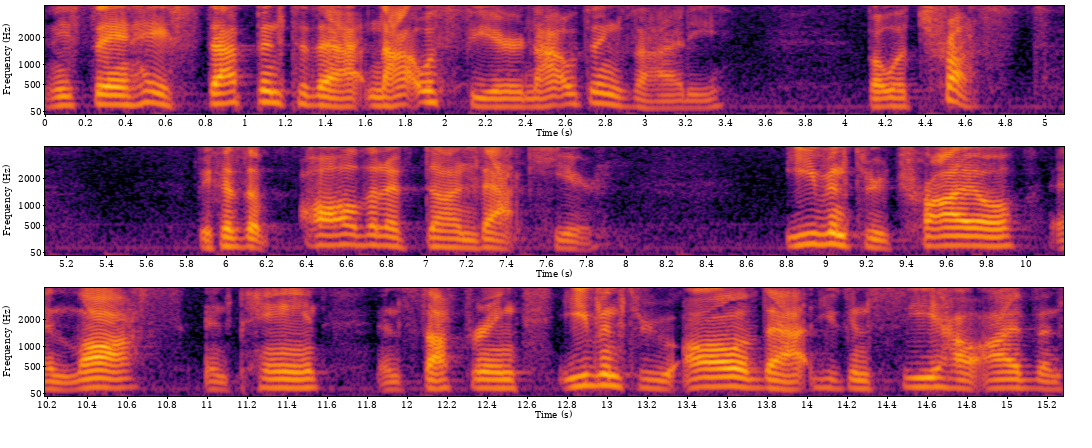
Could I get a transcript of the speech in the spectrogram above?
And he's saying, hey, step into that, not with fear, not with anxiety, but with trust because of all that I've done back here. Even through trial and loss and pain and suffering, even through all of that, you can see how I've been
